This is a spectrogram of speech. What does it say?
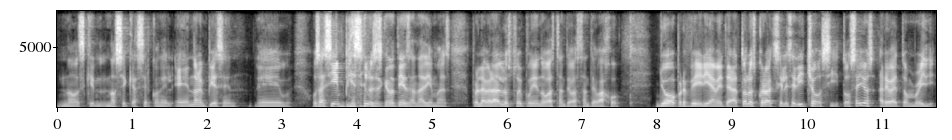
No, es que no sé qué hacer con él. Eh, no lo empiecen. Eh, o sea, sí empiecen, es que no tienes a nadie más. Pero la verdad lo estoy poniendo bastante, bastante bajo. Yo preferiría meter a todos los corebacks que les he dicho, sí, todos ellos, arriba de Tom Brady.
